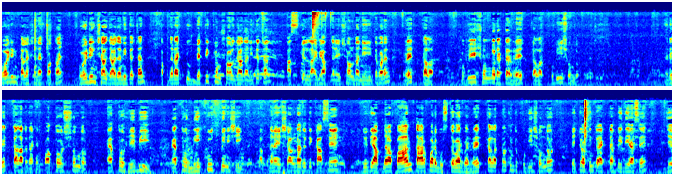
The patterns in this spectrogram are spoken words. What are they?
ওয়েডিং কালেকশন এক কথায় ওয়েডিং শাল যা যা নিতে চান, আপনারা একটু ব্যতিক্রম শল যা যা নিতে চান, আজকের লাইভে আপনারা এই শলটা নিয়ে নিতে পারেন রেড কালার খুবই সুন্দর একটা রেড কালার খুবই সুন্দর। রেড কালারটা দেখেন, কত সুন্দর, এত হেভি এত নিখুঁত ফিনিশিং আপনারা এই শালটা যদি কাছে যদি আপনারা পান, তারপরে বুঝতে পারবেন রেড কালারটাও কিন্তু খুবই সুন্দর, এটাও কিন্তু একটা পিডি আছে, যে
